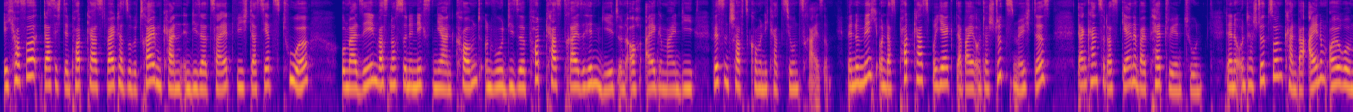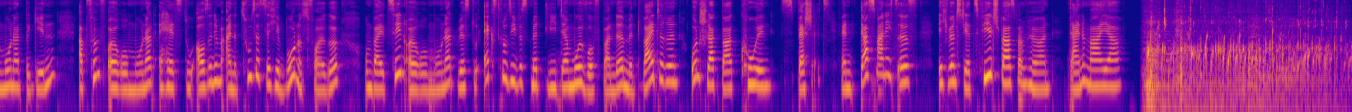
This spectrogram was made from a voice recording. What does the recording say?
Ich hoffe, dass ich den Podcast weiter so betreiben kann in dieser Zeit, wie ich das jetzt tue und mal sehen, was noch so in den nächsten Jahren kommt und wo diese Podcast-Reise hingeht und auch allgemein die Wissenschaftskommunikationsreise. Wenn du mich und das Podcast-Projekt dabei unterstützen möchtest, dann kannst du das gerne bei Patreon tun. Deine Unterstützung kann bei einem Euro im Monat beginnen. Ab 5 Euro im Monat erhältst du außerdem eine zusätzliche Bonusfolge und bei 10 Euro im Monat wirst du exklusives Mitglied der Mullwurfbande mit weiteren unschlagbar coolen Specials. Wenn das mal nichts ist, ich wünsche dir jetzt viel Spaß beim Hören. Deine Maja.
